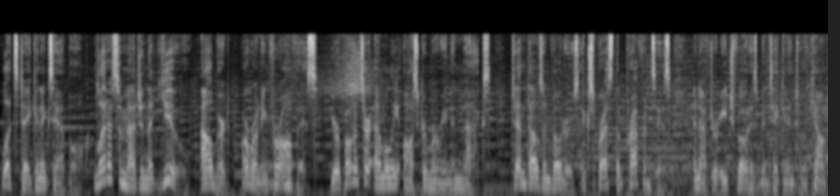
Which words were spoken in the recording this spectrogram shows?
Let's take an example. Let us imagine that you, Albert, are running for office. Your opponents are Emily, Oscar, Marine, and Max. 10,000 voters express the preferences, and after each vote has been taken into account,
